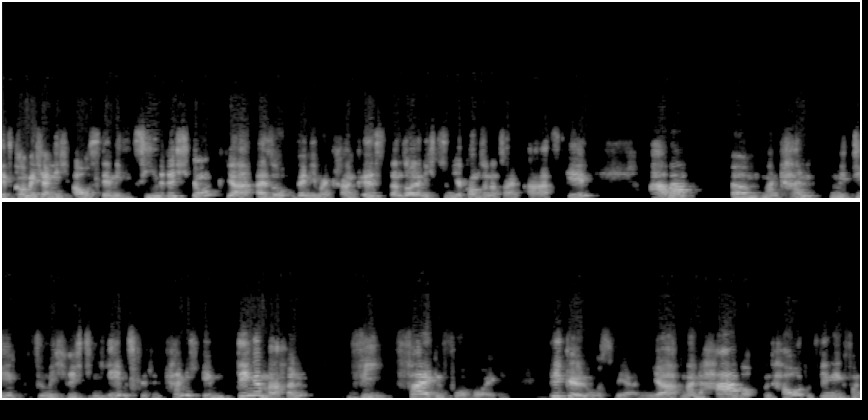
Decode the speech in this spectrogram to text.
Jetzt komme ich ja nicht aus der Medizinrichtung, ja, also wenn jemand krank ist, dann soll er nicht zu mir kommen, sondern zu einem Arzt gehen. Aber ähm, man kann mit den für mich richtigen Lebensmitteln, kann ich eben Dinge machen, wie Falten vorbeugen, pickellos werden, ja, meine Haare und Haut und Finger von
